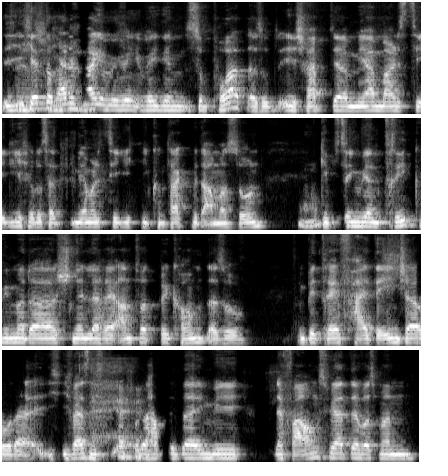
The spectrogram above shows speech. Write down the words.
ich ich hätte noch eine Frage wegen, wegen, dem Support. Also, ihr schreibt ja mehrmals täglich oder seid mehrmals täglich in Kontakt mit Amazon. Mhm. Gibt es irgendwie einen Trick, wie man da schnellere Antwort bekommt? Also im Betreff High Danger oder ich, ich weiß nicht, oder habt ihr da irgendwie Erfahrungswerte, was man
